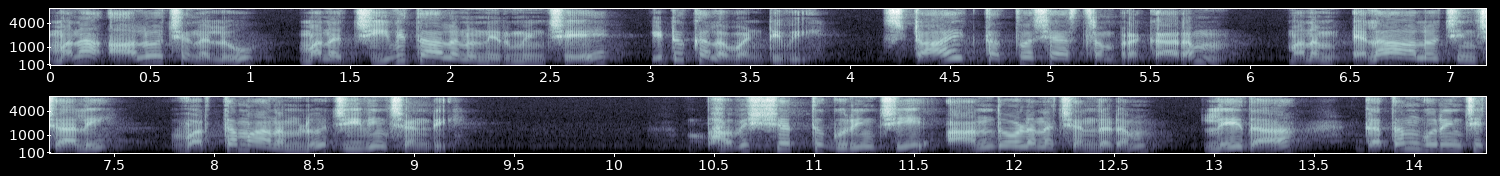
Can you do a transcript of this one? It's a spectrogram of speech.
మన ఆలోచనలు మన జీవితాలను నిర్మించే ఇటుకల వంటివి. స్టాయిక్ తత్వశాస్త్రం ప్రకారం మనం ఎలా ఆలోచించాలి? వర్తమానంలో జీవించండి. భవిష్యత్తు గురించి ఆందోళన చెందడం లేదా గతం గురించి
